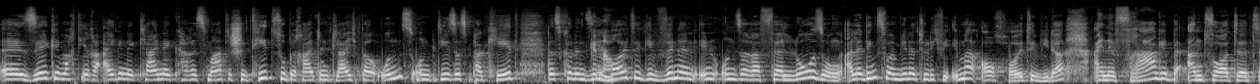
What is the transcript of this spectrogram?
äh, Silke macht ihre eigene kleine charismatische Teezubereitung gleich bei uns und dieses Paket, das können Sie genau. heute gewinnen in unserer Verlosung. Allerdings wollen wir natürlich wie immer auch heute wieder eine Frage beantwortet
